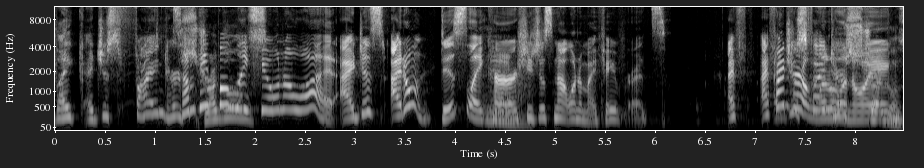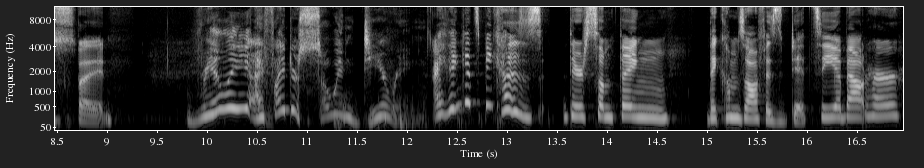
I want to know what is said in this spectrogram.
like. I just find her Some struggles. people like Fiona a lot. I just I don't dislike her. Yeah. She's just not one of my favorites. I, f- I find her a find little her annoying, struggles- but Really, I find her so endearing. I think it's because there's something that comes off as ditzy about her.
